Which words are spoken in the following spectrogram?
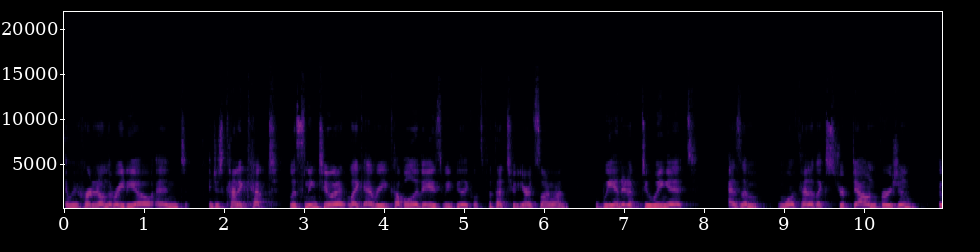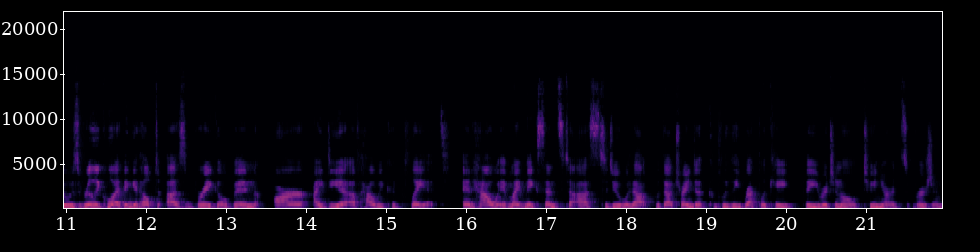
and we heard it on the radio and and just kind of kept listening to it. Like every couple of days we'd be like, let's put that Tune-Yards song on. We ended up doing it as a more kind of like stripped down version it was really cool. I think it helped us break open our idea of how we could play it and how it might make sense to us to do it without without trying to completely replicate the original Tune-Yards version.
